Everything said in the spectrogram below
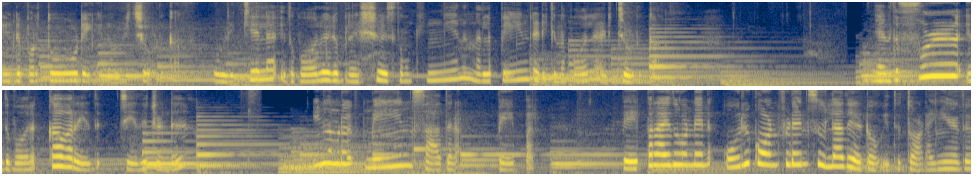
ഇതിന്റെ പുറത്തോടെ ഇങ്ങനെ ഒഴിച്ചു കൊടുക്കാം. ഒഴിക്കുകയല്ല ഇതുപോലെ ഒരു ബ്രഷ് വെച്ച് നമുക്ക് ഇങ്ങനെ നല്ല പെയിന്റ് അടിക്കുന്ന പോലെ അടിച്ചു കൊടുക്കാം. ഞാനിത് ഫുൾ ഇതുപോലെ കവർ ചെയ്ത് ചെയ്തിട്ടുണ്ട്. ഇനി നമ്മുടെ മെയിൻ സാധനം പേപ്പർ പേപ്പർ ആയതുകൊണ്ട് തന്നെ ഒരു കോൺഫിഡൻസും ഇല്ലാതെ കേട്ടോ ഇത് തുടങ്ങിയത്.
